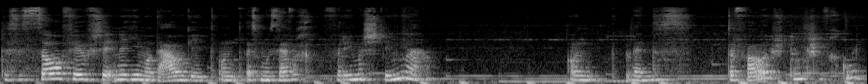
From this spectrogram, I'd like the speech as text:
dass es so viele verschiedene Modelle gibt und es muss einfach für immer stimmen. Und wenn das der Fall ist, dann ist es einfach gut.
